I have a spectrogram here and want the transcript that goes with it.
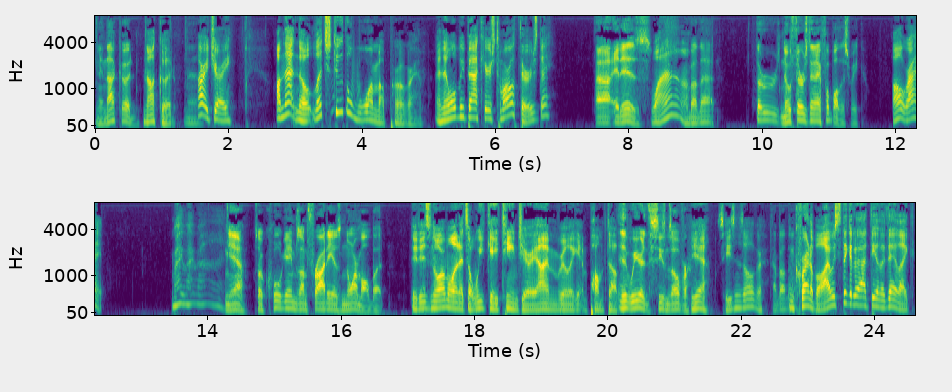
Yeah, not good. Not good. Yeah. All right, Jerry. On that note, let's do the warm up program, and then we'll be back here tomorrow, Thursday. Uh, it is. Wow. How about that? Thurs no Thursday night football this week. All right. Right, right, right. Yeah. So cool games on Friday is normal, but It is normal, and it's a week 18, Jerry. I'm really getting pumped up. it's weird. The season's over. yeah, season's over. How about that? Incredible. I was thinking about that the other day, like,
